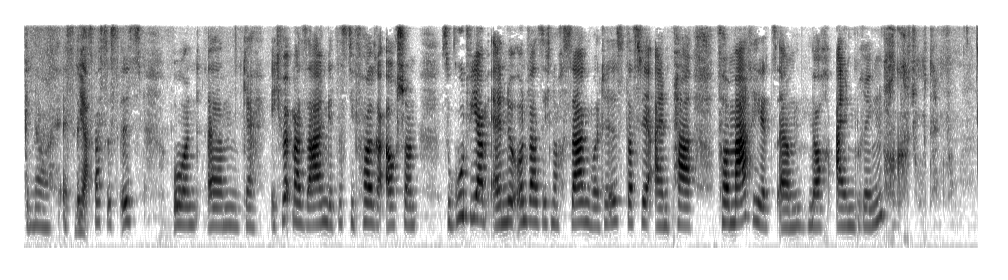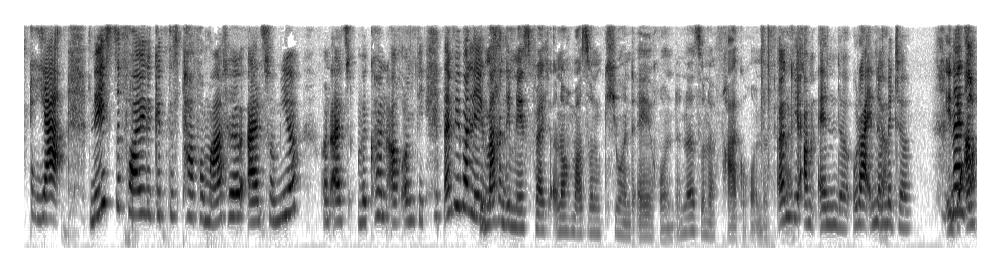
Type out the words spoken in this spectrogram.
genau, es ist, Ja. was es ist. Und ähm, ja, ich würde mal sagen, jetzt ist die Folge auch schon so gut wie am Ende. Und was ich noch sagen wollte, ist, dass wir ein paar Formate jetzt ähm, noch einbringen. oh Gott, mit deinem Format. Ja, nächste Folge gibt es ein paar Formate. Eins von mir und eins, wir können auch irgendwie, nein, wir überlegen. Wir machen demnächst vielleicht auch nochmal so eine QA-Runde, ne? So eine Fragerunde. vielleicht. irgendwie am Ende oder in der Ja. Mitte. In Nein, am,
